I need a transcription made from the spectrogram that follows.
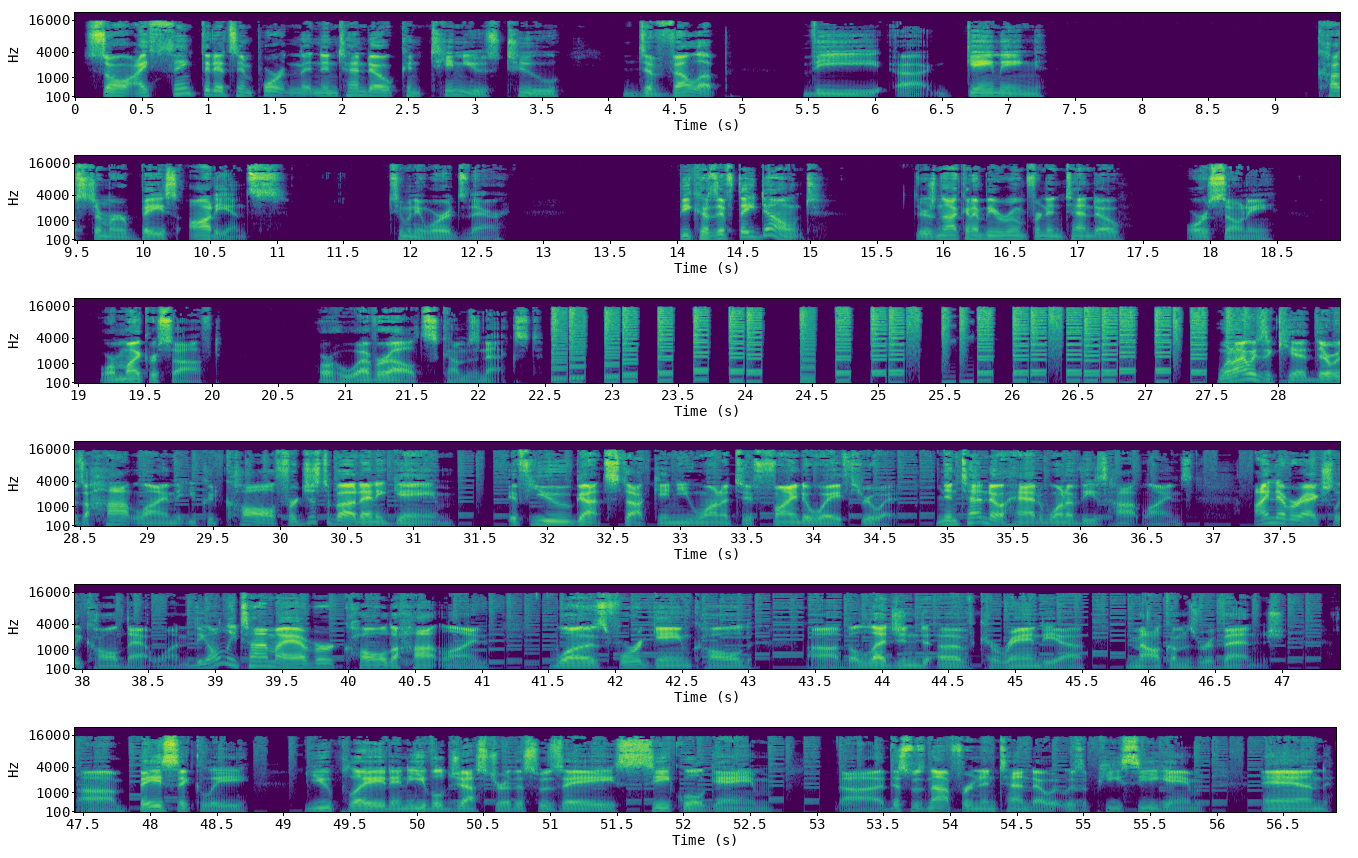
So I think that it's important that Nintendo continues to develop the uh, gaming customer base audience. Too many words there. Because if they don't, there's not going to be room for Nintendo or Sony or Microsoft or whoever else comes next. When I was a kid, there was a hotline that you could call for just about any game if you got stuck and you wanted to find a way through it. Nintendo had one of these hotlines. I never actually called that one. The only time I ever called a hotline was for a game called uh, The Legend of Kyrandia Malcolm's Revenge. Uh, basically, you played an evil jester. This was a sequel game. Uh, this was not for Nintendo, it was a PC game. And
